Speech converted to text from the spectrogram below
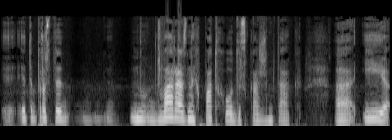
это просто ну, два разных подхода, скажем так. А, и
